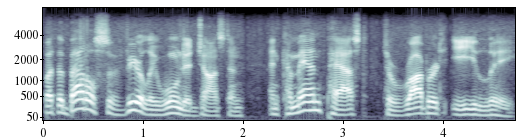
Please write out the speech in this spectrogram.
but the battle severely wounded Johnston, and command passed to Robert E. Lee.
